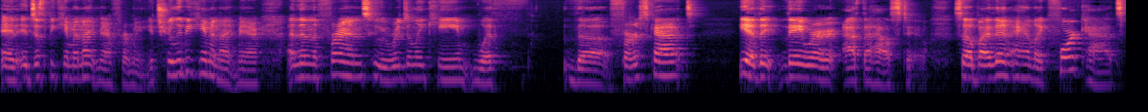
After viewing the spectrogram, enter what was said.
and it just became a nightmare for me. It truly became a nightmare. And then the friends who originally came with the first cat, yeah, they they were at the house too. So by then I had like four cats,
